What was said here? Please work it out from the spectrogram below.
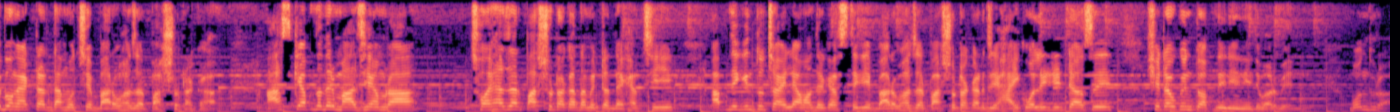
এবং একটার দাম হচ্ছে বারো হাজার পাঁচশো টাকা। আজকে আপনাদের মাঝে আমরা ছয় হাজার পাঁচশো টাকা দামেরটা দেখাচ্ছি। আপনি কিন্তু চাইলে আমাদের কাছ থেকে বারো হাজার পাঁচশো টাকার যে হাই কোয়ালিটিটা আছে, সেটাও কিন্তু আপনি নিয়ে নিতে পারবেন। বন্ধুরা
